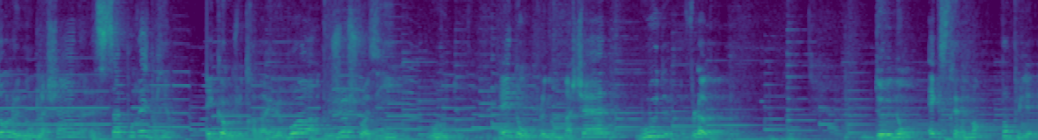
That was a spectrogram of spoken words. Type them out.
dans le nom de la chaîne, ça pourrait être bien. Et comme je travaille le bois, je choisis Wood. Et donc le nom de ma chaîne, Wood Vlog. Deux noms extrêmement populaires.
